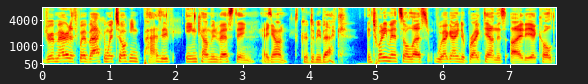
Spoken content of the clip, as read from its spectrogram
Drew Meredith, we're back and we're talking passive income investing. How you going? It's good to be back. In 20 minutes or less, we're going to break down this idea called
